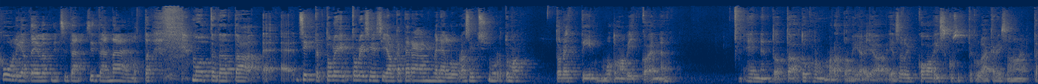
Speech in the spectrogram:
kuulijat eivät nyt sitä, sitä näe. Mutta, mutta tota, sitten tuli, tuli siis jalkaterään veneluurasitysmurtuma, todettiin muutama viikko ennen ennen tota, Tukholman maratonia ja, ja, se oli kova isku sitten, kun lääkäri sanoi, että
